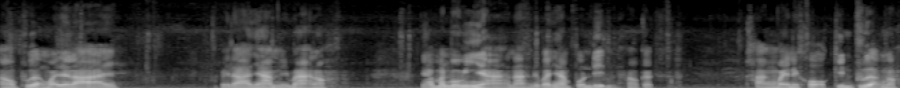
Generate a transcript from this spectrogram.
เอาเฟื่องใบละลายเวลาย่ามนี่มาเนาะย่ามมันบ่มีหยานะหรือว่าย่ามฝนดินเฮากับค้างไว้ในขอกินเฟื่องเนาะ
